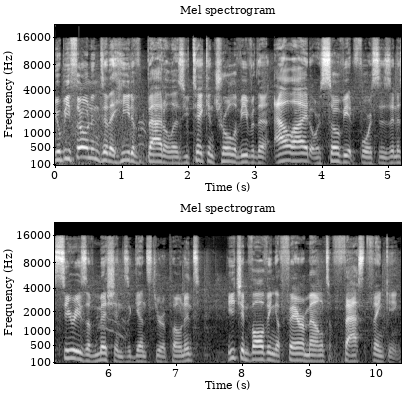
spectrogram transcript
You'll be thrown into the heat of battle as you take control of either the Allied or Soviet forces in a series of missions against your opponent, each involving a fair amount of fast thinking.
